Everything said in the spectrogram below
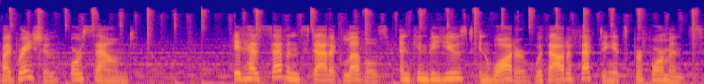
vibration, or sound. It has seven static levels and can be used in water without affecting its performance.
